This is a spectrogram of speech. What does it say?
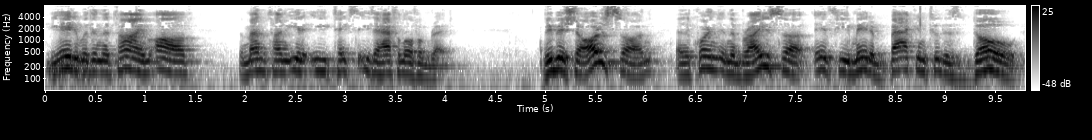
He ate it within the time of the amount of time you eat, eat takes to eat a half a loaf of bread. And according in the Braisa, if he made it back into this dough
